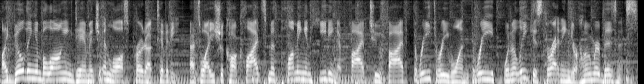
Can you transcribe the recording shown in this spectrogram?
like building and belonging damage and lost productivity. That's why you should call Clyde Smith Plumbing and Heating at 525 3313 when a leak is threatening your home or business.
